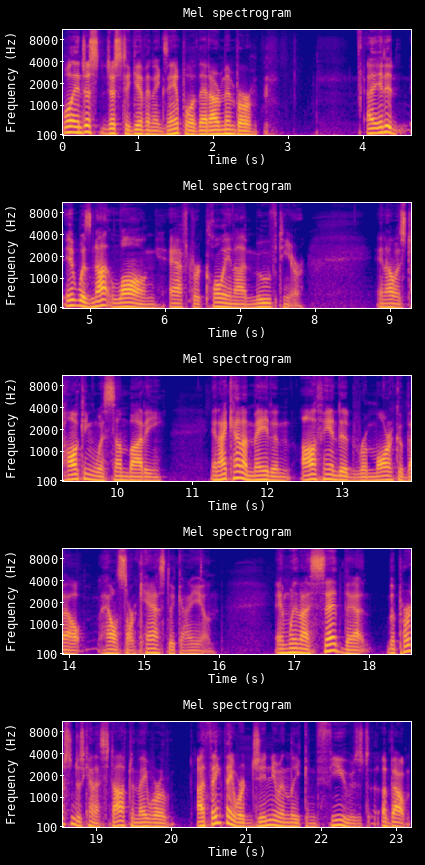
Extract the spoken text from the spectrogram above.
well, and just just to give an example of that, I remember uh, it had, it was not long after Chloe and I moved here, and I was talking with somebody, and I kind of made an offhanded remark about how sarcastic I am, and when I said that, the person just kind of stopped, and they were, I think they were genuinely confused about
